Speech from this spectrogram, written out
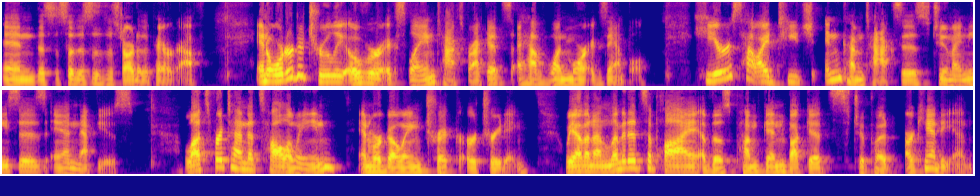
and this is so this is the start of the paragraph. In order to truly over explain tax brackets, I have one more example. Here's how I teach income taxes to my nieces and nephews. Let's pretend it's Halloween and we're going trick or treating. We have an unlimited supply of those pumpkin buckets to put our candy in.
